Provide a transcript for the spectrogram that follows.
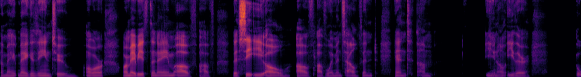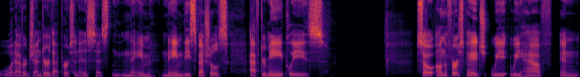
the ma- magazine to, or or maybe it's the name of of the CEO of of Women's Health, and and um, you know either whatever gender that person is says name name these specials after me, please. So on the first page, we we have an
